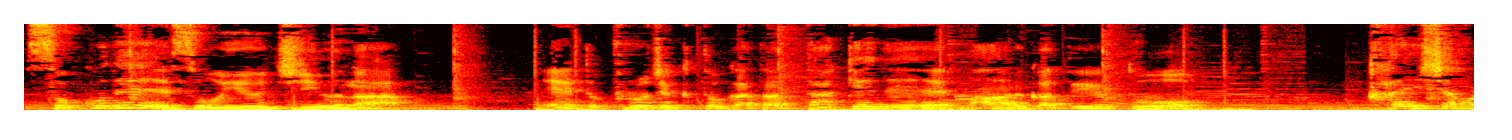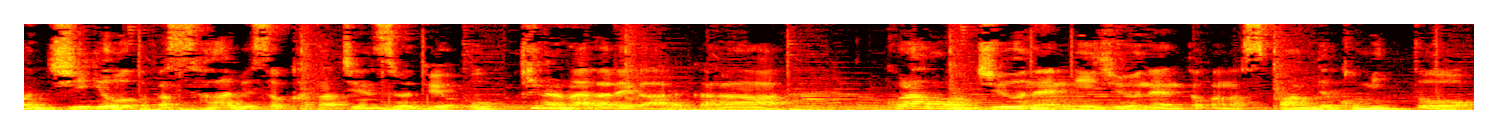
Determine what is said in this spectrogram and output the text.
そこでそういう自由な、えっ、ー、と、プロジェクト型だけで回るかというと、会社の事業とかサービスを形にするという大きな流れがあるからこれはもう10年20年とかのスパンでコミット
